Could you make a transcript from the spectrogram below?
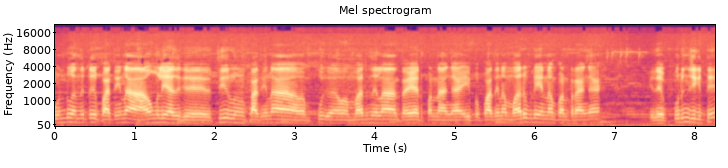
கொண்டு வந்துட்டு பார்த்தீங்கன்னா அவங்களே அதுக்கு தீர்வுன்னு பார்த்தீங்கன்னா மருந்துலாம் தயார் பண்ணாங்க. இப்போ பார்த்திங்கன்னா மறுபடியும் என்ன பண்ணுறாங்க இதை புரிஞ்சுக்கிட்டு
